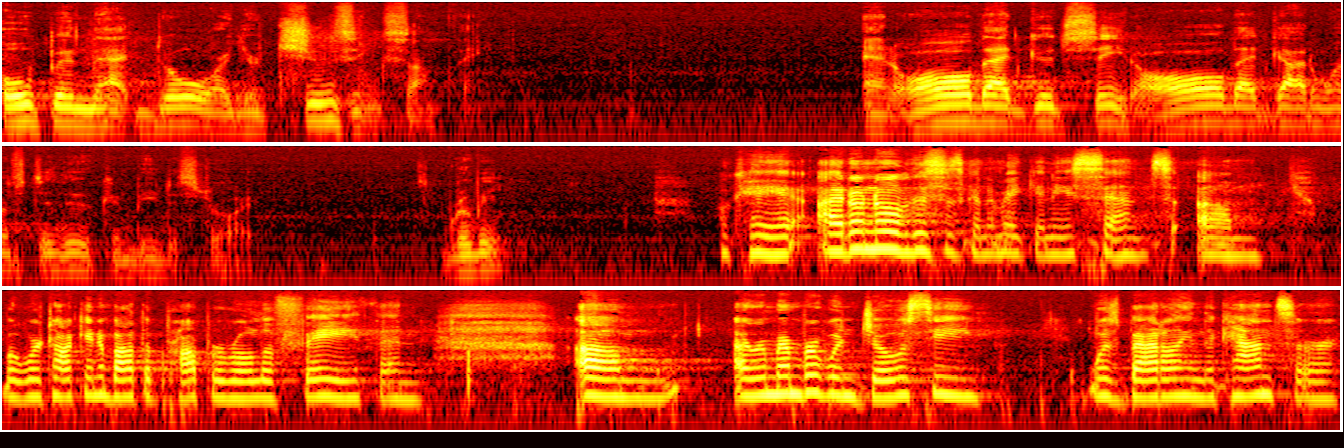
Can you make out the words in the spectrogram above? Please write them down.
open that door, you're choosing something. And all that good seed, all that God wants to do can be destroyed. Ruby? Okay, I don't know if this is going to make any sense, um, but we're talking about the proper role of faith. And um, I remember when Josie was battling the cancer,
